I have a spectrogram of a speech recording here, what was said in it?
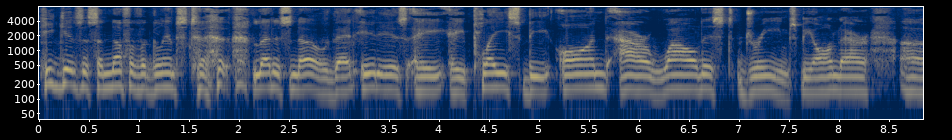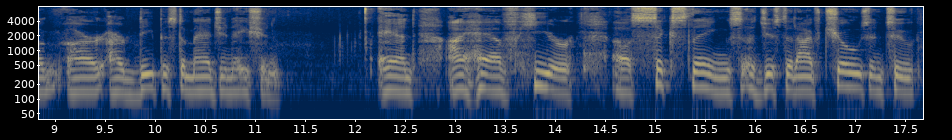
he gives us enough of a glimpse to let us know that it is a, a place beyond our wildest dreams, beyond our, uh, our, our deepest imagination. And I have here uh, six things uh, just that I've chosen to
